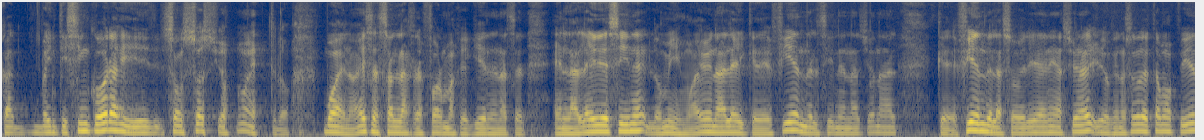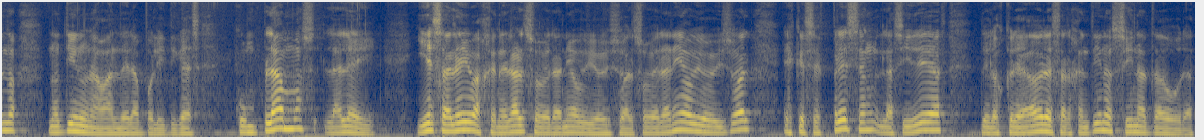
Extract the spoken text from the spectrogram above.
25 horas y son socios nuestros. Bueno, esas son las reformas que quieren hacer. En la ley de cine, lo mismo, hay una ley que defiende el cine nacional, que defiende la soberanía nacional y lo que nosotros estamos pidiendo no tiene una bandera política, es cumplamos la ley Y esa ley va a generar soberanía audiovisual. Soberanía audiovisual es que se expresen las ideas de los creadores argentinos sin ataduras.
